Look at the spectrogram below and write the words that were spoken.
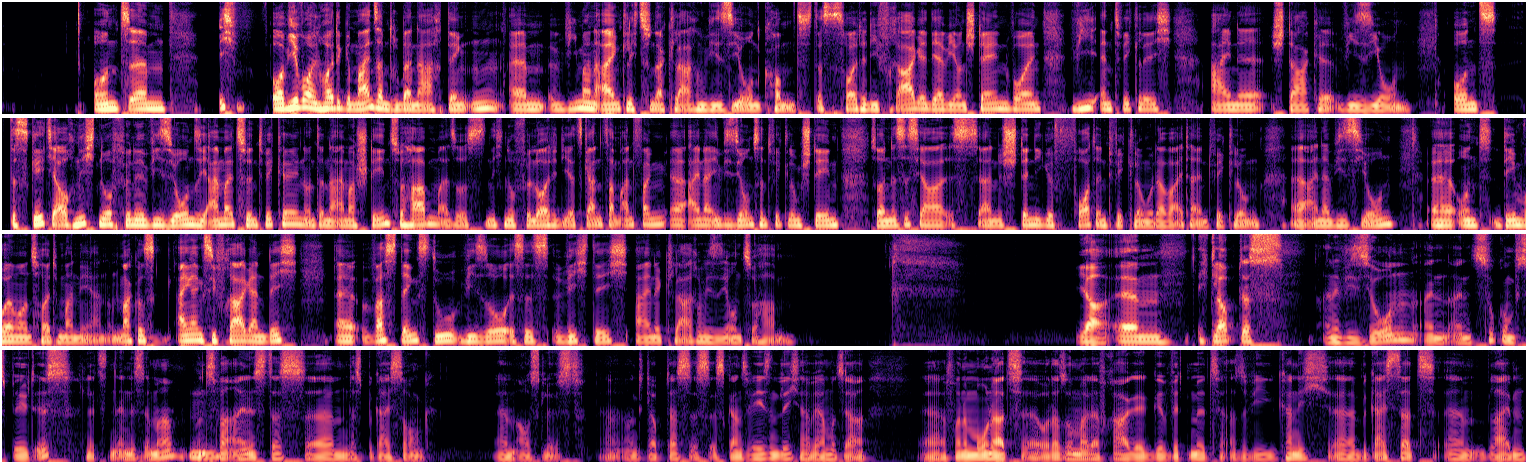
Und ähm, ich aber wir wollen heute gemeinsam darüber nachdenken, ähm, wie man eigentlich zu einer klaren Vision kommt. Das ist heute die Frage, der wir uns stellen wollen. Wie entwickle ich eine starke Vision? Und das gilt ja auch nicht nur für eine Vision, sie einmal zu entwickeln und dann einmal stehen zu haben. Also es ist nicht nur für Leute, die jetzt ganz am Anfang äh, einer Visionsentwicklung stehen, sondern es ist ja, ist ja eine ständige Fortentwicklung oder Weiterentwicklung äh, einer Vision. Äh, und dem wollen wir uns heute mal nähern. Und Markus, eingangs die Frage an dich. Was denkst du, wieso ist es wichtig, eine klare Vision zu haben? Ja, ähm, ich glaube, dass eine Vision, ein, ein Zukunftsbild ist, letzten Endes immer. Mhm. Und zwar eines, das, ähm, das Begeisterung ähm, auslöst. Ja, und ich glaube, das ist, ist ganz wesentlich. Ja, wir haben uns ja äh, vor einem Monat äh, oder so mal der Frage gewidmet, also wie kann ich äh, begeistert ähm, bleiben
